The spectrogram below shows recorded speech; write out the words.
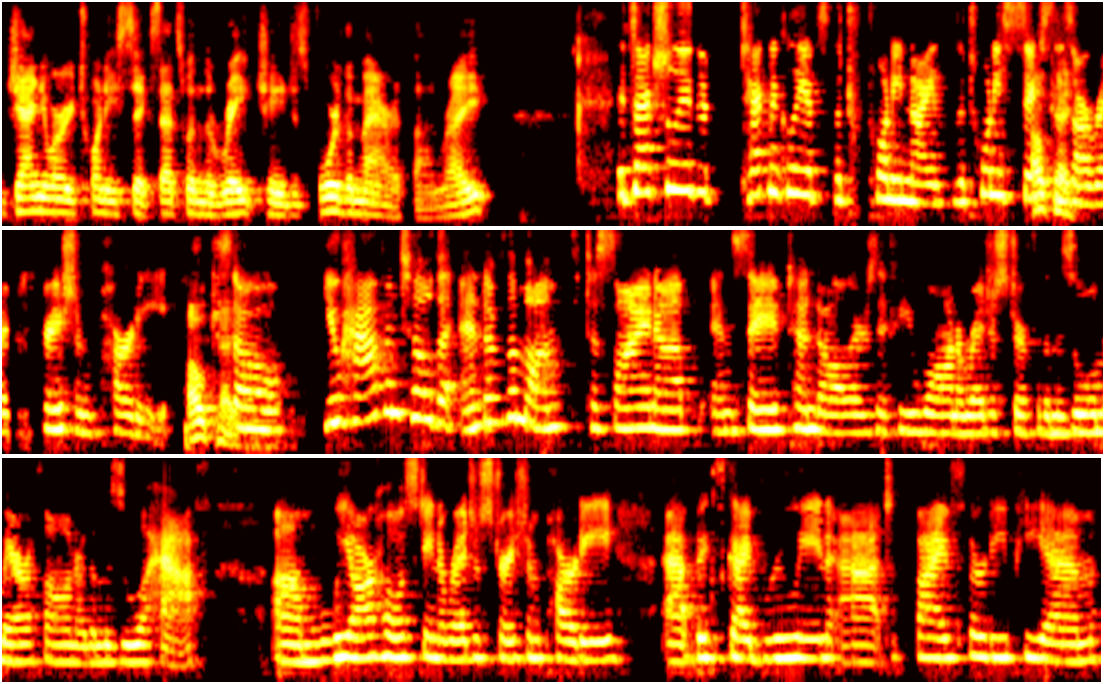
January 26th. That's when the rate changes for the marathon, right? It's actually the technically it's the 29th. The 26th is our registration party. Okay. So you have until the end of the month to sign up and save $10 if you want to register for the Missoula Marathon or the Missoula Half. Um, we are hosting a registration party at Big Sky Brewing at 5:30 p.m.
